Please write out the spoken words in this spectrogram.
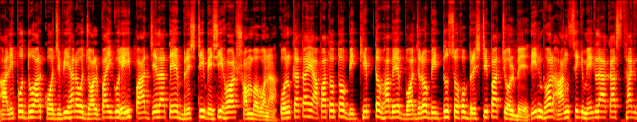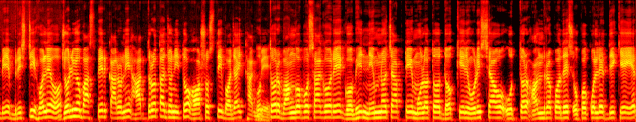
আলিপুরদুয়ার, কোচবিহার ও জলপাইগুড়ি পাঁচ জেলাতে বৃষ্টি বেশি হওয়ার সম্ভাবনা। কলকাতায় আপাতত বিক্ষিপ্তভাবে বজ্র বিদ্যুৎ সহ বৃষ্টিপাত চলবে। দিনভর আংশিক মেঘলা আকাশ থাকবে। বৃষ্টি হলেও জলীয় বাষ্পের কারণে কারণে আর্দ্রতাজনিত অস্বস্তি বজায় থাকবে। উত্তর বঙ্গোপসাগরে গভীর নিম্নচাপটি মূলত দক্ষিণ উড়িষ্যা ও উত্তর অন্ধ্রপ্রদেশ উপকূলের দিকে এর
